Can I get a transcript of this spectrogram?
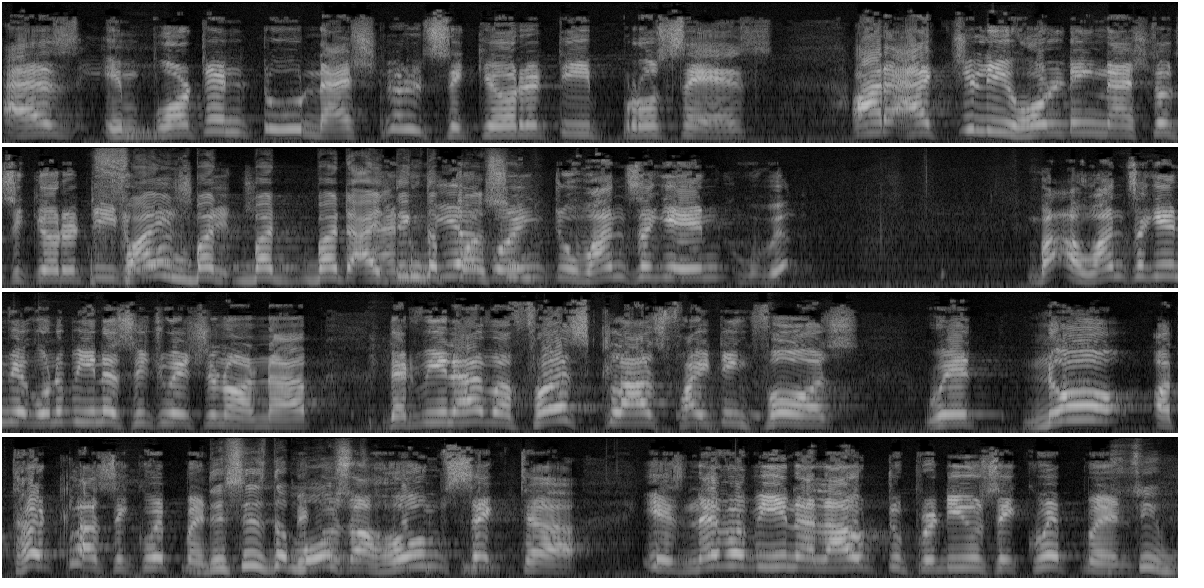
as important to national security process are actually holding national security Fine, but but but I and think the we person are going to once again, but uh, once again we are going to be in a situation, Arnab, that we'll have a first-class fighting force with no or third-class equipment. This is the because most. the home sector is never been allowed to produce equipment See,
